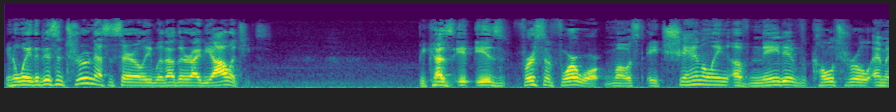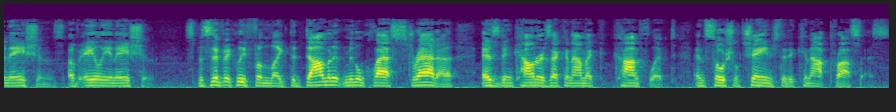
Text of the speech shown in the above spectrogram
in a way that isn't true necessarily with other ideologies because it is first and foremost a channeling of native cultural emanations of alienation, specifically from like the dominant middle class strata as it encounters economic conflict and social change that it cannot process.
